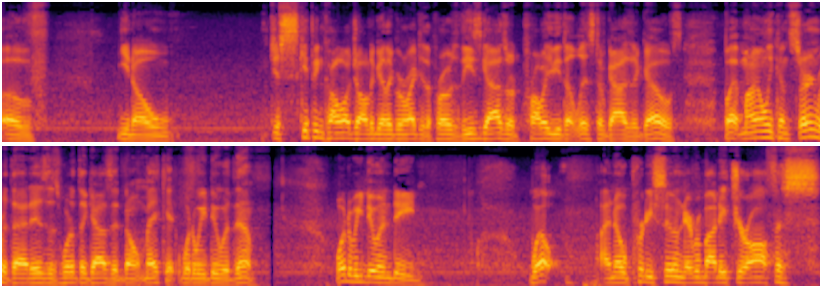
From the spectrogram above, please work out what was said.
of you know, just skipping college altogether, going right to the pros. These guys would probably be the list of guys that goes. But my only concern with that is, is what are the guys that don't make it? What do we do with them? What do we do indeed? Well, I know pretty soon everybody at your office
